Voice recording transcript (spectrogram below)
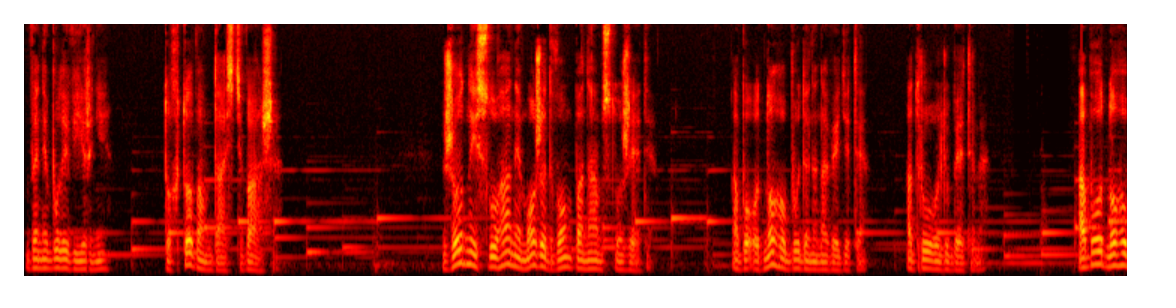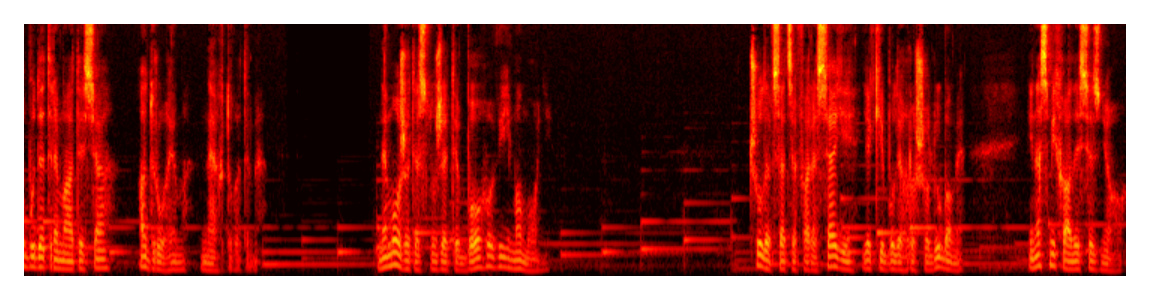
ви не були вірні, то хто вам дасть ваше? Жодний слуга не може двом панам служити, або одного буде ненавидіти, а другого любитиме, або одного буде триматися, а другим нехтуватиме. Не можете служити Богові й мамоні. Чули все це фарисеї, які були грошолюбами, і насміхалися з нього.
